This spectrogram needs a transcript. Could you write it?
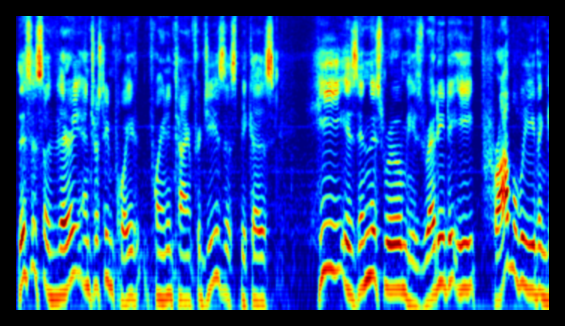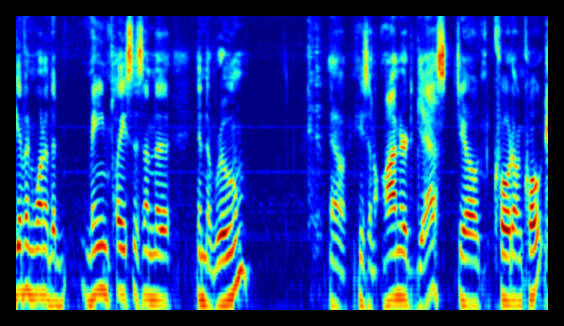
This is a very interesting point, point in time for Jesus because he is in this room, he's ready to eat, probably even given one of the main places in the, in the room. You know, he's an honored guest, you know, quote unquote.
